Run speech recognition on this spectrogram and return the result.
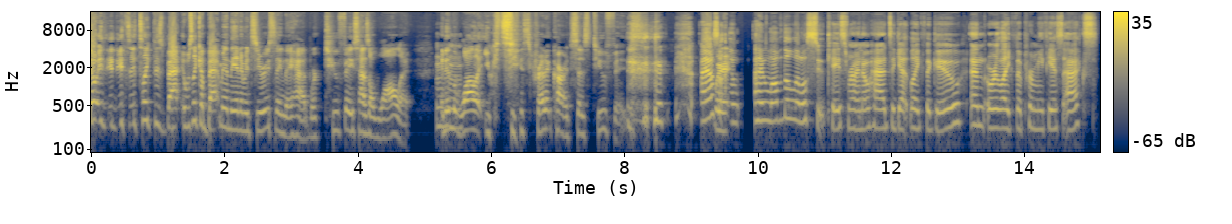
no, it, it- it's it's like this bat. It was like a Batman the animated series thing they had where Two Face has a wallet, and in the Mhm. wallet you can see his credit card says Two Face. I also Where- I, I love the little suitcase Rhino had to get like the goo and or like the Prometheus X,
